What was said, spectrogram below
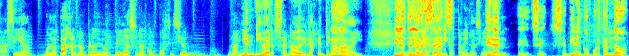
así a vuelo de pájaro, ¿no? Pero digo, veías una composición más bien diversa, ¿no? De la gente que Ajá. estaba ahí. Y los Eh, bueno, las también nos decían. eran eh, se, se vienen comportando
